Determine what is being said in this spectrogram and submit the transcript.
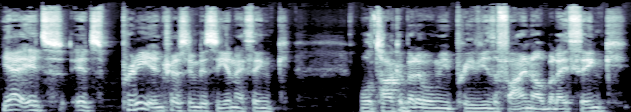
Yeah, it's it's pretty interesting to see, and I think we'll talk about it when we preview the final. But I think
